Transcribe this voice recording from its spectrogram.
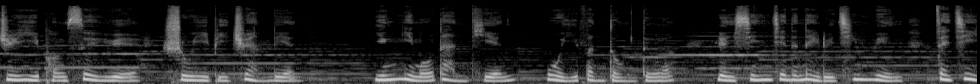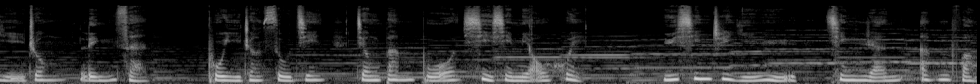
掬一捧岁月，书一笔眷恋，吟一眸淡甜，握一份懂得，任心间的那缕清韵在记忆中零散，铺一张素笺，将斑驳细细描绘，于心之一隅轻然安放，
